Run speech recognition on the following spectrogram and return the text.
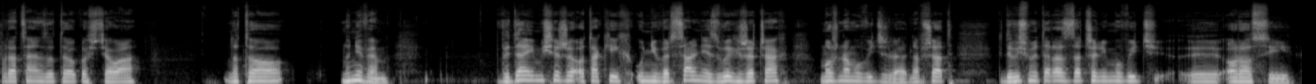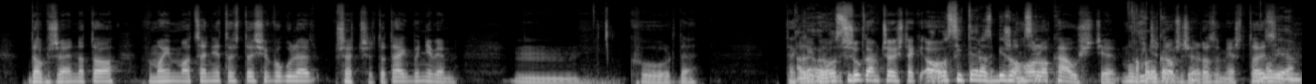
Wracając do tego kościoła, no to, no nie wiem, wydaje mi się, że o takich uniwersalnie złych rzeczach można mówić źle. Na przykład, gdybyśmy teraz zaczęli mówić yy, o Rosji dobrze, no to w moim ocenie to, to się w ogóle przeczy. To tak jakby, nie wiem, mm, kurde. Takiego, o Rosji- szukam czegoś takiego. O O, Rosji teraz o bieżącej. Holokauście. Mówić Holokauście. dobrze, rozumiesz? To jest, No wiem,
